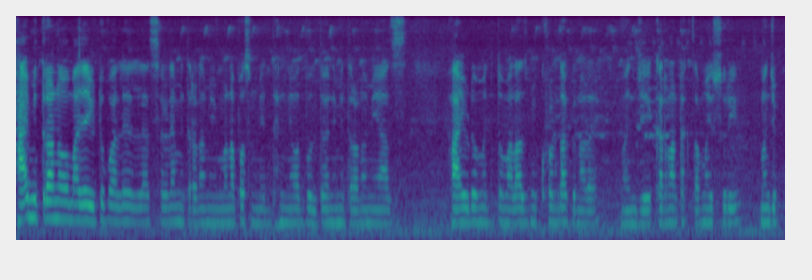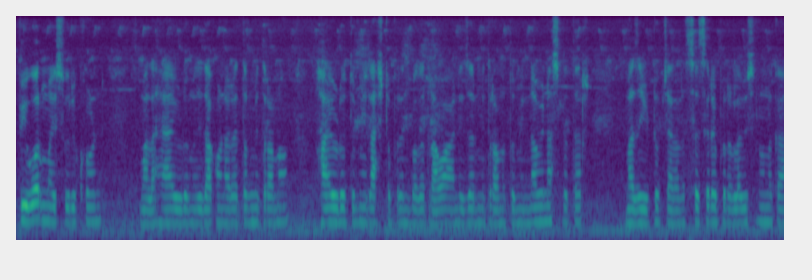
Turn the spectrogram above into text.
हाय मित्रांनो माझ्या यूट्यूब आलेल्या सगळ्या मित्रांना मी मनापासून मी धन्यवाद बोलतो आणि मित्रांनो मी आज हा व्हिडिओमध्ये तुम्हाला आज मी खोंड दाखवणार आहे. म्हणजे कर्नाटकचा मैसुरी म्हणजे प्युअर मैसुरी खोंड मला ह्या व्हिडिओमध्ये दाखवणार आहे. तर मित्रांनो हा व्हिडिओ तुम्ही लास्टपर्यंत बघत राहा. आणि जर मित्रांनो तुम्ही नवीन असलं तर माझं यूट्यूब चॅनल सबस्क्राईब करायला विसरू नका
